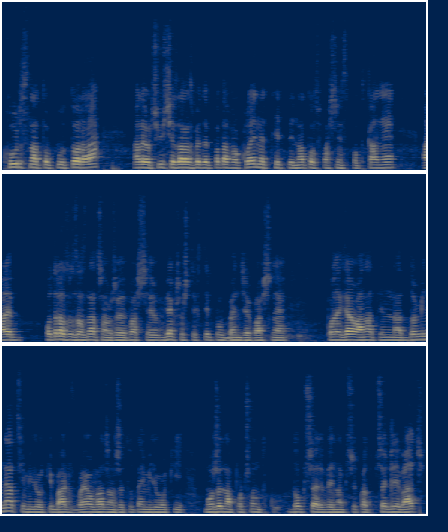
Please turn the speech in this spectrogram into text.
kurs na to półtora, ale oczywiście zaraz będę podawał kolejne typy na to właśnie spotkanie, ale od razu zaznaczam, że właśnie większość tych typów będzie właśnie polegała na tym, na dominacji Milwaukee Bucks, bo ja uważam, że tutaj Milwaukee może na początku do przerwy na przykład przegrywać,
